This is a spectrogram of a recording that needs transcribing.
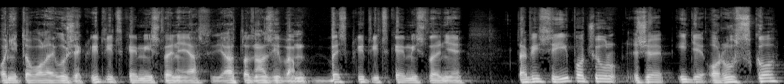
oni to volajú už, že kritické myslenie, ja, ja to nazývam bezkritické myslenie, tak by si vypočul, že ide o Rusko,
